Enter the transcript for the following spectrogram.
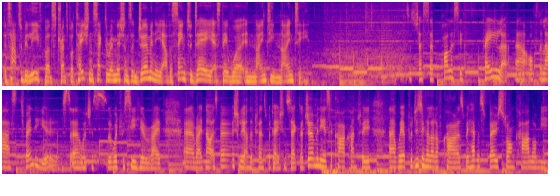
It's hard to believe, but transportation sector emissions in Germany are the same today as they were in 1990. It's just a policy failure uh, of the last 20 years, uh, which is which we see here right uh, right now, especially on the transportation sector. Germany is a car country. Uh, we are producing a lot of cars. We have a very strong car lobby.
